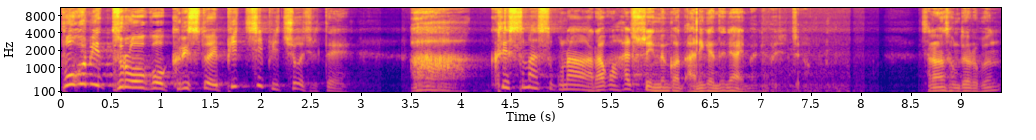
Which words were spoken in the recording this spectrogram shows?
복음이 들어오고 그리스도의 빛이 비추어질 때, 아, 크리스마스구나라고 할 수 있는 것 아니겠느냐, 이 말인 것이죠. 사랑하는 성도 여러분,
